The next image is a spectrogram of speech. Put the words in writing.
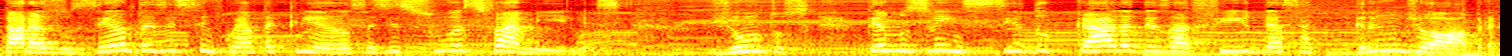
para 250 crianças e suas famílias. Juntos, temos vencido cada desafio dessa grande obra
